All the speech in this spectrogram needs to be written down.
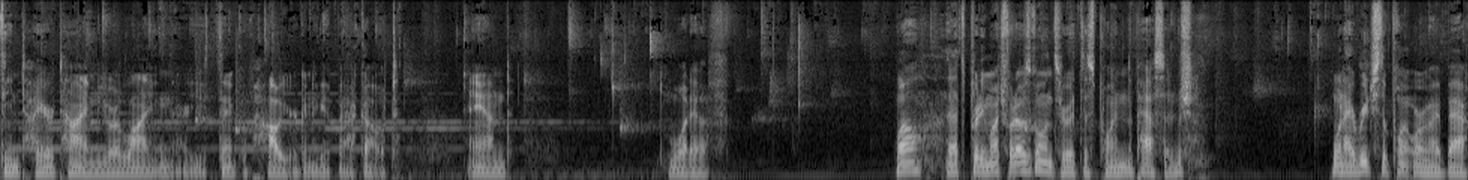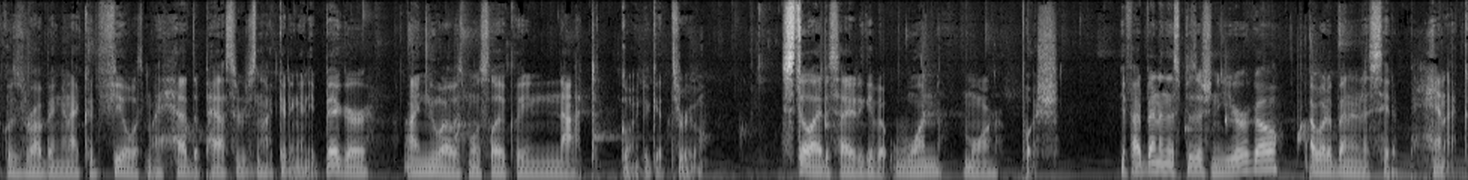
The entire time you are lying there, you think of how you're going to get back out. And what if? Well, that's pretty much what I was going through at this point in the passage. When I reached the point where my back was rubbing and I could feel with my head the passage was not getting any bigger, I knew I was most likely not going to get through. Still, I decided to give it one more push. If I'd been in this position a year ago, I would have been in a state of panic.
